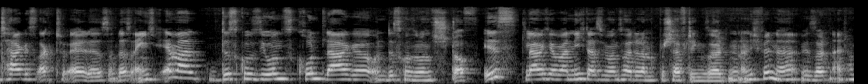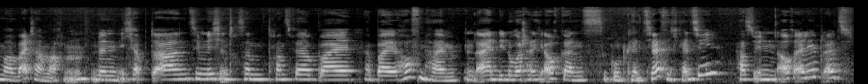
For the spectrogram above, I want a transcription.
tagesaktuell ist und das eigentlich immer Diskussionsgrundlage und Diskussionsstoff ist, glaube ich aber nicht, dass wir uns heute damit beschäftigen sollten. Und ich finde, wir sollten einfach mal weitermachen, denn ich habe da einen ziemlich interessanten Transfer bei bei Hoffenheim und einen, den du wahrscheinlich auch ganz gut kennst. Ich weiß nicht, kennst du ihn? Hast du ihn auch erlebt, als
